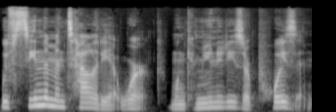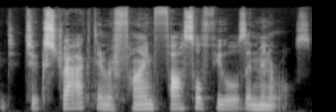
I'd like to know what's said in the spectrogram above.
We've seen the mentality at work when communities are poisoned to extract and refine fossil fuels and minerals.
